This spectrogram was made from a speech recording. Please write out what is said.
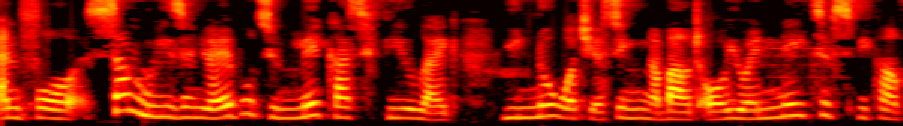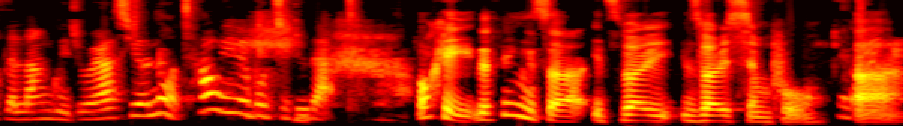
and for some reason, you're able to make us feel like you know what you're singing about or you're a native speaker of the language, whereas you're not. How are you able to do that? Okay, the thing is, uh, it's very, it's very simple. Okay. Uh,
